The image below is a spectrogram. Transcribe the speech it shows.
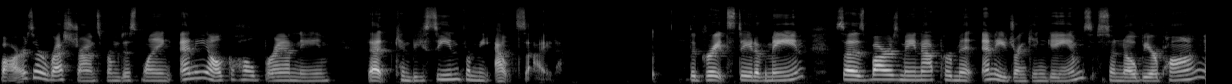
bars or restaurants from displaying any alcohol brand name that can be seen from the outside. The great state of Maine says bars may not permit any drinking games, so no beer pong,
